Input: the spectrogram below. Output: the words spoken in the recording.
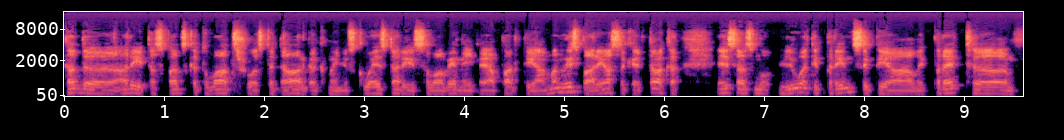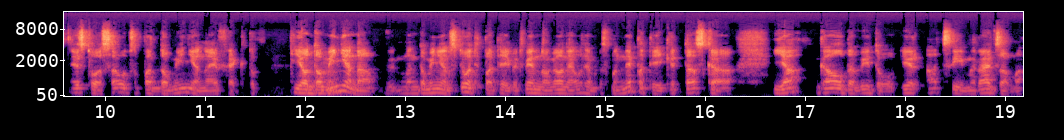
Tad uh, arī tas pats, ka tu vāc šos dārgakmeņus, ko es darīju savā vienīgajā partijā. Man vispār jāsaka, ir tā, ka es esmu ļoti principiāli pret. Uh, es to saucu par dominionu efektu. Jo -hmm. Dominionā, man Dominions ļoti patīk, bet viena no galvenajām lietām, kas man nepatīk, ir tas, ka, ja galda vidū ir acīm redzama,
